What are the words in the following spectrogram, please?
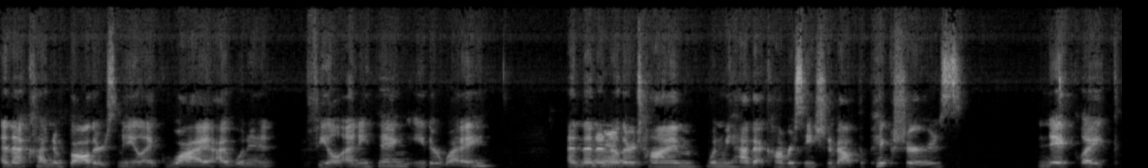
and that kind of bothers me. Like why I wouldn't feel anything either way. And then Mhm. another time when we had that conversation about the pictures, Nick like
